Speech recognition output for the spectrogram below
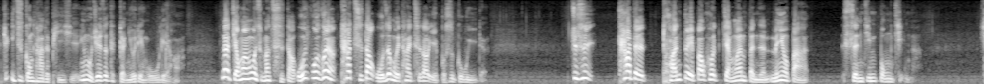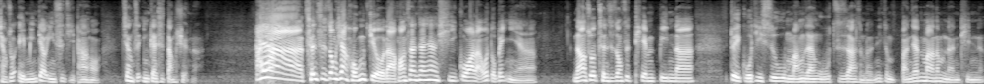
就一直攻他的皮鞋，因为我觉得这个梗有点无聊啊。那蒋万为什么要迟到？我我我想他迟到，我认为他迟到也不是故意的，就是他的团队包括蒋万本人没有把神经绷紧了，想说，哎，民调赢十几趴哈，这样子应该是当选了。哎呀，陈时中像红酒啦，黄珊珊像西瓜啦，我都被你啊。然后说陈时中是天兵呐，对国际事务茫然无知啊什么的，你怎么把人家骂那么难听呢？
